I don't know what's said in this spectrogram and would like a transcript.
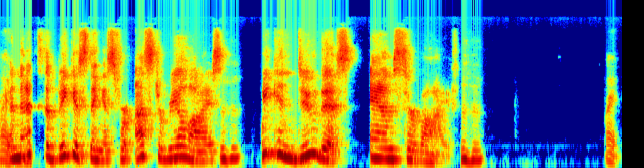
Right. And that's the biggest thing is for us to realize Mhm. we can do this and survive. Right.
